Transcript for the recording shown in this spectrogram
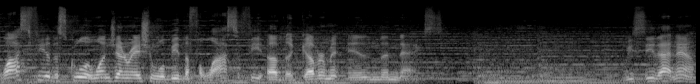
Philosophy of the school in one generation will be the philosophy of the government in the next. We see that now.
